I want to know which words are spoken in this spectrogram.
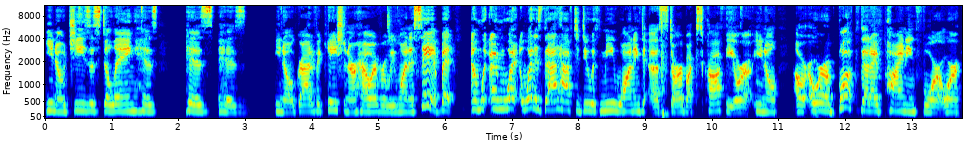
you know, Jesus delaying his his his you know gratification or however we want to say it but and and what what does that have to do with me wanting to, a Starbucks coffee or you know or or a book that I'm pining for or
